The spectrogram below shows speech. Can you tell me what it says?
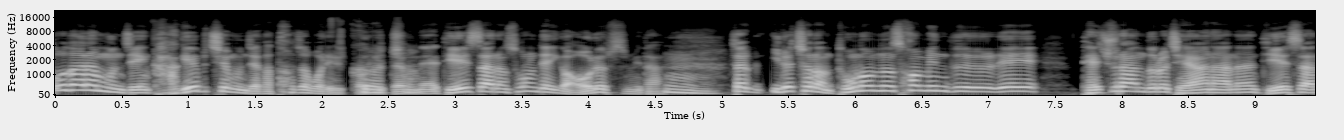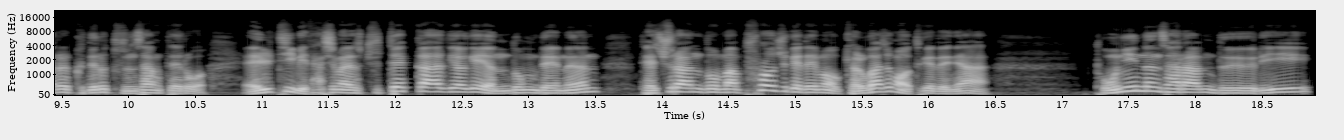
또 다른 문제인 가계부채 문제가 터져버릴 거기 그렇죠. 때문에 DSR은 손을 대기가 어렵습니다. 음. 자 이래처럼 돈 없는 서민들의 대출 한도를 제한하는 DSR을 그대로 둔 상태로 LTV 다시 말해서 주택 가격에 연동되는 대출 한도만 풀어주게 되면 결과적으로 어떻게 되냐? 돈 있는 사람들이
